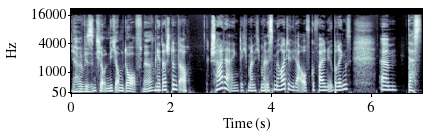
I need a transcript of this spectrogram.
Ja, aber wir sind ja auch nicht am Dorf, ne? Ja, das stimmt auch. Schade eigentlich manchmal. Ist mir heute wieder aufgefallen übrigens, ähm, dass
